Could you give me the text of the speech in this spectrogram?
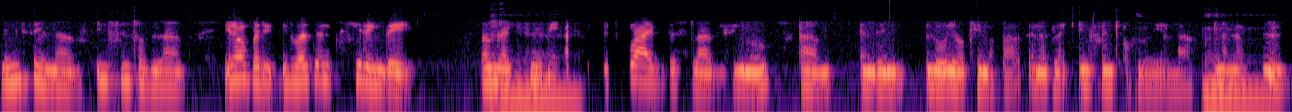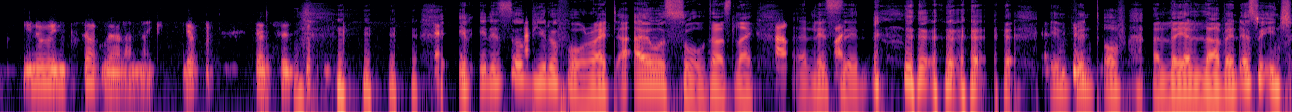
let me say love, infant of love, you know, but it, it wasn't hitting there. So I'm like, yeah. maybe I could describe this love, you know. Um, and then loyal came about, and I was like, infant of loyal love. Mm. And I'm like, hmm, you know, and it started well. I'm like, yep, that's it. So, it, it is so beautiful, right? I, I was sold. I was like, uh, listen, infant of a loyal love. And as we inch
